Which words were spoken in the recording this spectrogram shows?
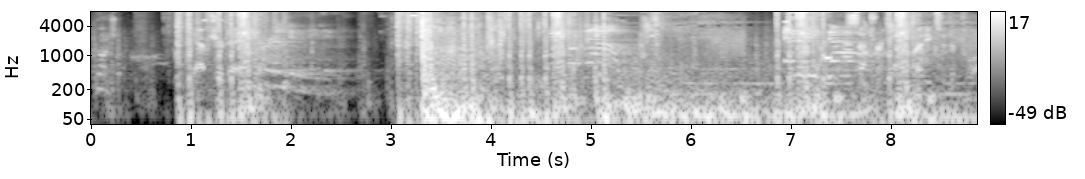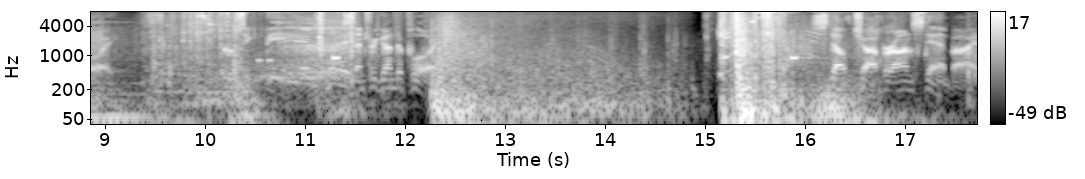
spotted. Roger. Captured A. gun deployed. Stealth chopper on standby.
